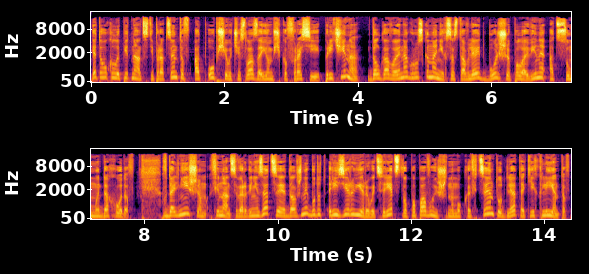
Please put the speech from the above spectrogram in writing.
Это около 15% от общего числа заемщиков в России. Причина – долговая нагрузка на них составляет больше половины от суммы доходов. В дальнейшем финансовые организации должны будут резервировать средства по повышенному коэффициенту для таких клиентов.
